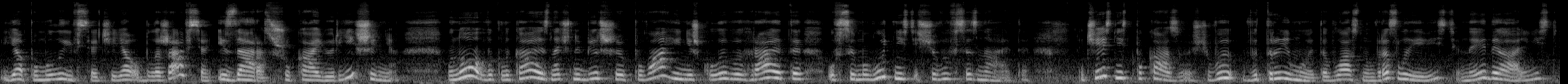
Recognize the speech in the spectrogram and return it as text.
Я помилився чи я облажався і зараз шукаю рішення, воно викликає значно більше поваги, ніж коли ви граєте у всемогутність і що ви все знаєте. Чесність показує, що ви витримуєте власну вразливість, неідеальність,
